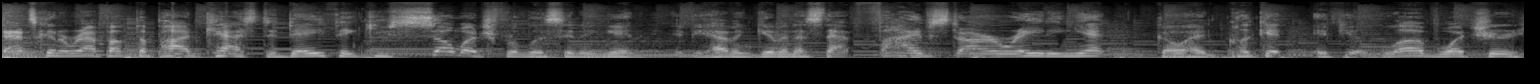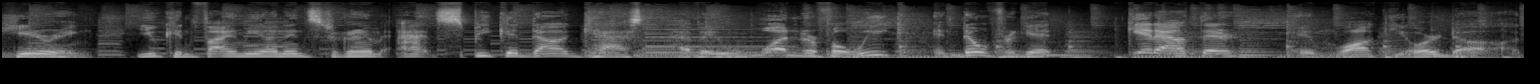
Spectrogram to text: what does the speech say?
That's going to wrap up the podcast today. Thank you so much for listening in. If you haven't given us that five star rating yet, go ahead and click it if you love what you're hearing. You can find me on Instagram at Speak a Dogcast. Have a wonderful week, and don't forget, get out there and walk your dog.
